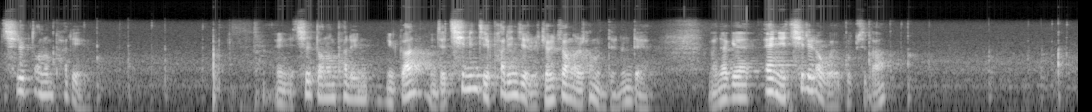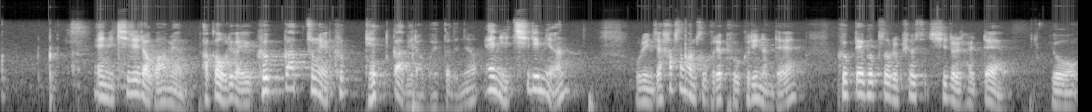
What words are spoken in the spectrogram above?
7 또는 8이에요. N이 7 또는 8이니까 이제 7인지 8인지를 결정을 하면 되는데 만약에 N이 7이라고 해봅시다. N이 7이라고 하면 아까 우리가 이 극값 중에 극 대값이라고 했거든요. N이 7이면 우리 이제 합성함수 그래프 그리는데 극대극소를 표시를 할 때 요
